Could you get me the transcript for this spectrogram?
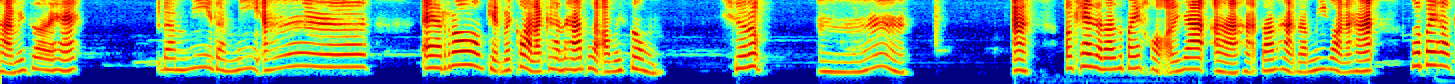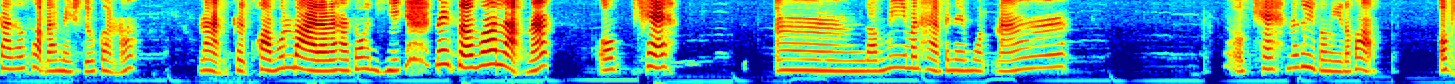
หาไม่เจอเลยแฮะดัมมี่ดัมมี่อ่า โร่เก็บไว้ก่อนละกันนะคะเผื่อเอาไปสุ่มชึบอืมอะโอเคเดี๋ยวเราจะไปขออนุญาตอ่าหาตามหาดัมมี่ก่อนนะคะเพื่อไปทำการทดสอบ damage ดูก่อนเนาะนั่นเกิดความวุ่นวายแล้วนะคะจังหวะนี้ในเซิร์ฟเวอร์หลักนะ โอเค อืมดัมมี่มันหายไปไหนหมดนะ โอเค น่าจะอยู่ตรงนี้หรือเปล่า โอเค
